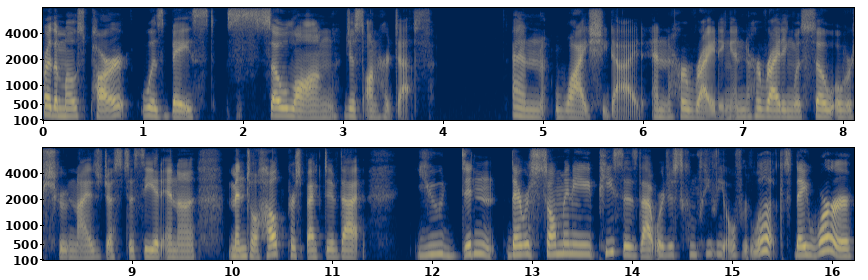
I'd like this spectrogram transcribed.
for the most part was based so long just on her death and why she died and her writing and her writing was so over scrutinized just to see it in a mental health perspective that you didn't there were so many pieces that were just completely overlooked. They were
